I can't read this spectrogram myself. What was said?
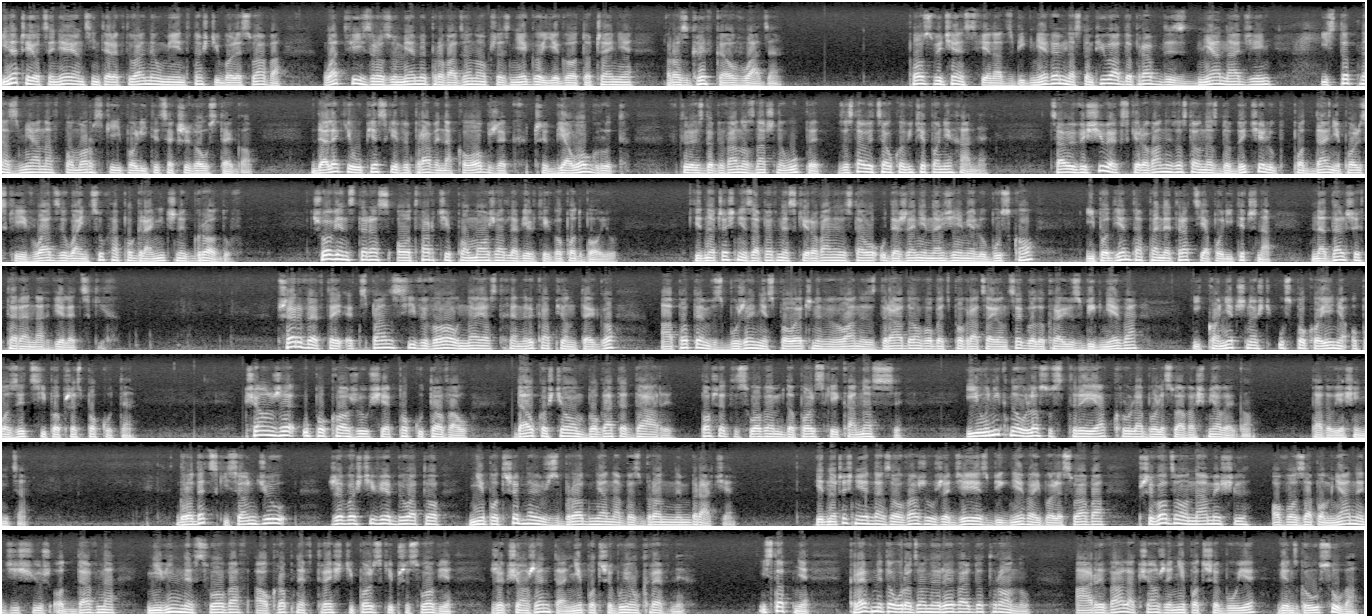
Inaczej oceniając intelektualne umiejętności Bolesława, łatwiej zrozumiemy prowadzoną przez niego i jego otoczenie rozgrywkę o władzę. Po zwycięstwie nad Zbigniewem nastąpiła doprawdy z dnia na dzień istotna zmiana w pomorskiej polityce Krzywoustego. Dalekie łupieskie wyprawy na Kołobrzeg czy Białogród, w których zdobywano znaczne łupy, zostały całkowicie poniechane. Cały wysiłek skierowany został na zdobycie lub poddanie polskiej władzy łańcucha pogranicznych grodów. Szło więc teraz o otwarcie Pomorza dla wielkiego podboju. Jednocześnie zapewne skierowane zostało uderzenie na ziemię lubuską i podjęta penetracja polityczna na dalszych terenach wieleckich. Przerwę w tej ekspansji wywołał najazd Henryka V, a potem wzburzenie społeczne wywołane zdradą wobec powracającego do kraju Zbigniewa i konieczność uspokojenia opozycji poprzez pokutę. Książę upokorzył się, pokutował, dał kościołom bogate dary, poszedł słowem do polskiej Kanossy i uniknął losu stryja króla Bolesława Śmiałego. Paweł Jasienica. Grodecki sądził, że właściwie była to niepotrzebna już zbrodnia na bezbronnym bracie. Jednocześnie jednak zauważył, że dzieje Zbigniewa i Bolesława przywodzą na myśl owo zapomniane dziś już od dawna niewinne w słowach, a okropne w treści polskie przysłowie, że książęta nie potrzebują krewnych. Istotnie, krewny to urodzony rywal do tronu, a rywala książę nie potrzebuje, więc go usuwa.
